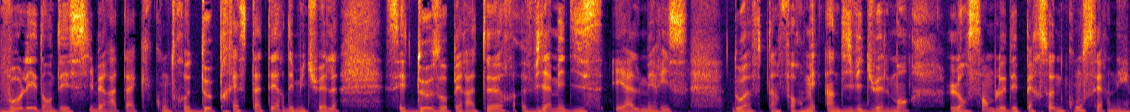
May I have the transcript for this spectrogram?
volés dans des cyberattaques contre deux prestataires des mutuelles. Ces deux opérateurs, Viamedis et Almeris, doivent informer individuellement l'ensemble des personnes concernées.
